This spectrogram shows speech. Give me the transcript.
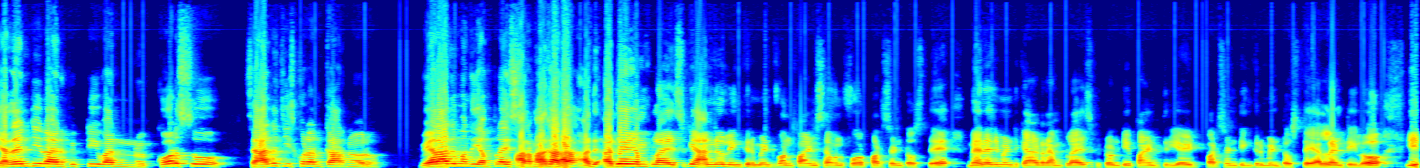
ఎల్ఎన్టీలో ఆయన ఫిఫ్టీ వన్ కోర్సు శాలరీ తీసుకోవడానికి కారణం ఎవరు? వేలాది మంది ఎంప్లాయీస్ అదే- అదే ఎంప్లాయీస్కి annual increment one point seven four percent వస్తే మేనేజ్మెంట్ క్యాడర్ ఎంప్లాయీస్కి twenty point three eight percent increment వస్తే ఎల్ఎన్టీలో ఈ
